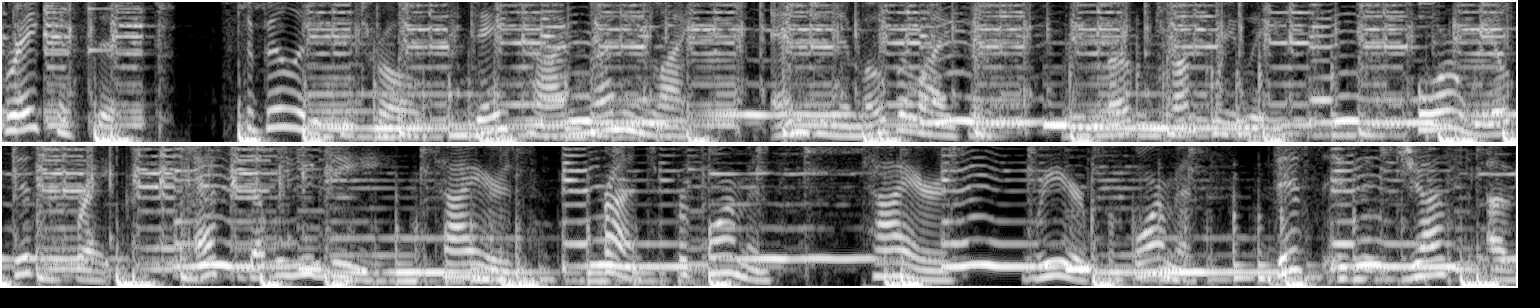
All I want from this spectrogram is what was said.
brake assist, stability control, daytime running lights, engine immobilizer, remote trunk release, four-wheel disc brakes, FWD, tires, front performance, tires, rear performance. This isn't just a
